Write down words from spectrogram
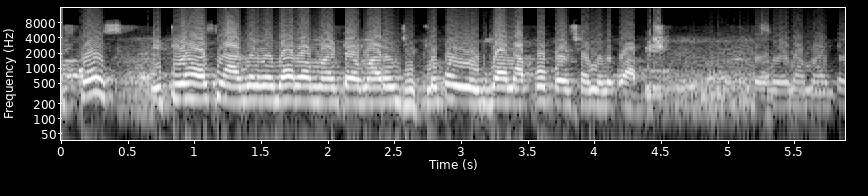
ઓફકોર્સ ઇતિહાસને આગળ વધારવા માટે અમારું જેટલું પણ યોગદાન આપવું પડશે અમે લોકો આપીશું. સો એના માટે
